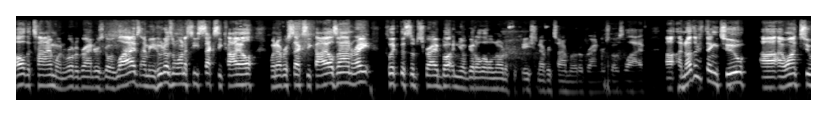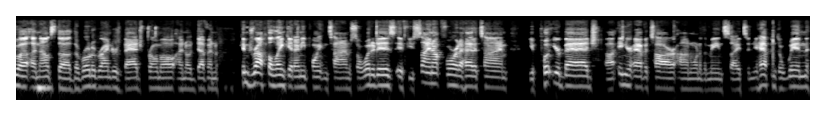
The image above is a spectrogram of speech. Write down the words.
all the time when Roto Grinders goes lives. I mean, who doesn't want to see Sexy Kyle whenever Sexy Kyle's on, right? Click the subscribe button. You'll get a little notification every time Roto Grinders goes live. Uh, another thing, too, uh, I want to uh, announce the, the Roto Grinders badge promo. I know Devin can drop the link at any point in time. So, what it is, if you sign up for it ahead of time, you put your badge uh, in your avatar on one of the main sites, and you happen to win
